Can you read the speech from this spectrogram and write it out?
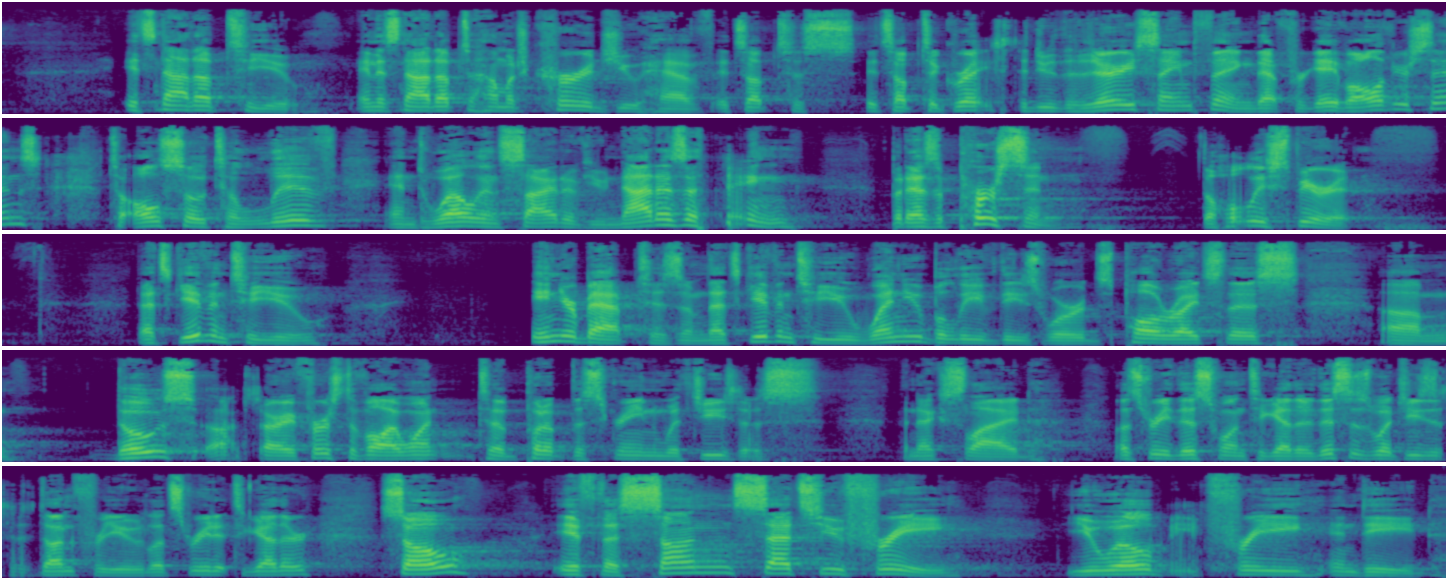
it's not up to you. And it's not up to how much courage you have. It's up to, it's up to grace to do the very same thing that forgave all of your sins, to also to live and dwell inside of you, not as a thing, but as a person, the Holy Spirit, that's given to you in your baptism, that's given to you when you believe these words. Paul writes this. Um, those, I'm sorry, first of all, I want to put up the screen with Jesus. The next slide. Let's read this one together. This is what Jesus has done for you. Let's read it together. So, if the Son sets you free, you will be free indeed.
